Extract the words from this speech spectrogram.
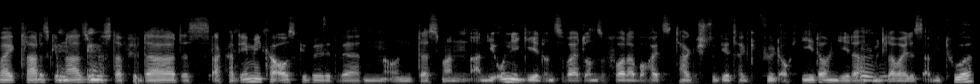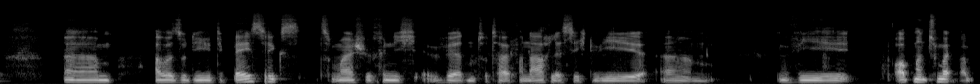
weil klar, das Gymnasium ist dafür da, dass Akademiker ausgebildet werden und dass man an die Uni geht und so weiter und so fort. Aber heutzutage studiert halt gefühlt auch jeder und jeder hat Mhm. mittlerweile das Abitur. Ähm, aber so die, die Basics zum Beispiel, finde ich, werden total vernachlässigt, wie, ähm, wie ob man zum Beispiel,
